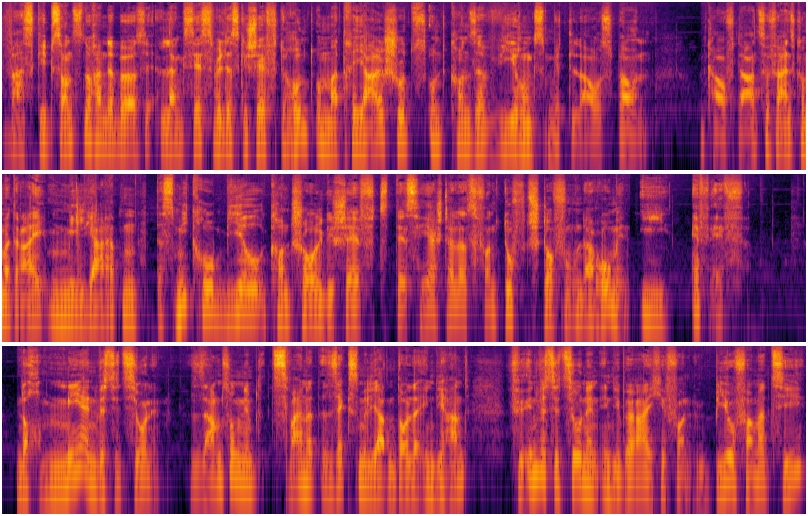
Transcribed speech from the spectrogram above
Was gibt es sonst noch an der Börse? Lanxess will das Geschäft rund um Materialschutz und Konservierungsmittel ausbauen und kauft dazu für 1,3 Milliarden das Microbial Control Geschäft des Herstellers von Duftstoffen und Aromen, I FF. Noch mehr Investitionen. Samsung nimmt 206 Milliarden Dollar in die Hand für Investitionen in die Bereiche von Biopharmazie,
